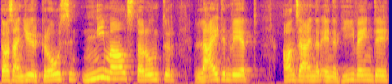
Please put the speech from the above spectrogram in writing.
dass ein Jürg Großen niemals darunter leiden wird, an seiner Energiewende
